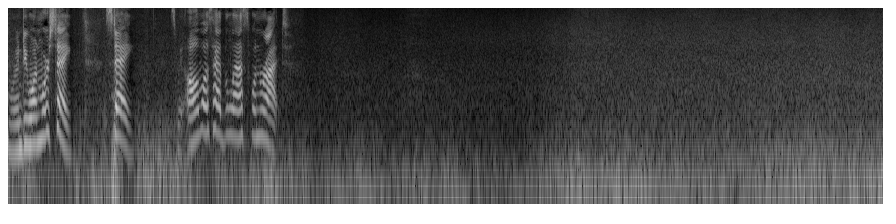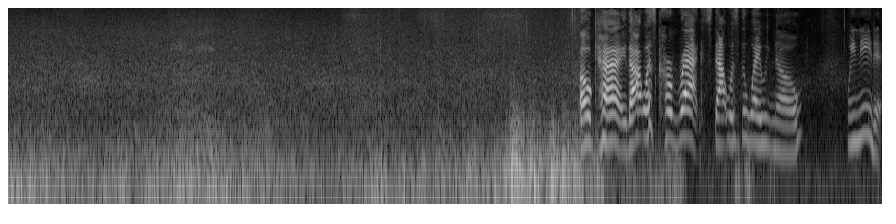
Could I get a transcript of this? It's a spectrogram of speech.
We're going to do one more stay. Stay. So we almost had the last one right. Okay, that was correct. That was the way we know we need it.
